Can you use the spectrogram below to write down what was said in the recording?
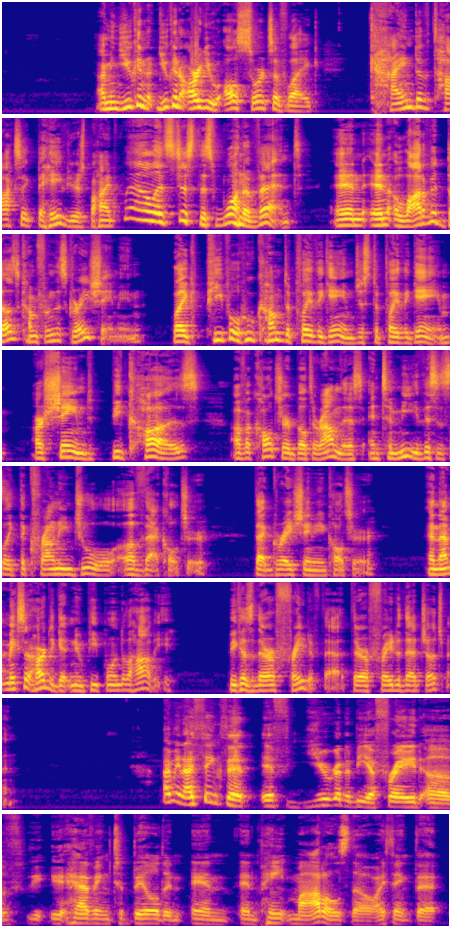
I mean, you can you can argue all sorts of like kind of toxic behaviors behind, well, it's just this one event. And and a lot of it does come from this gray shaming. Like people who come to play the game just to play the game are shamed because of a culture built around this. And to me, this is like the crowning jewel of that culture, that gray shaming culture. And that makes it hard to get new people into the hobby because they're afraid of that. They're afraid of that judgment. I mean, I think that if you're going to be afraid of having to build and, and, and paint models, though, I think that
